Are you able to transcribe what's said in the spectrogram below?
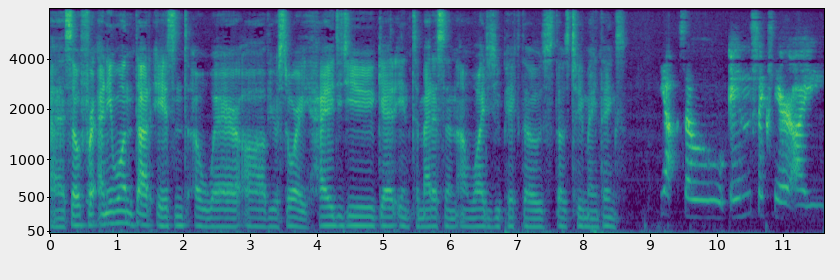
Uh, so, for anyone that isn't aware of your story, how did you get into medicine, and why did you pick those those two main things? Yeah, so in sixth year, I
